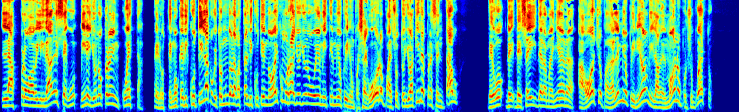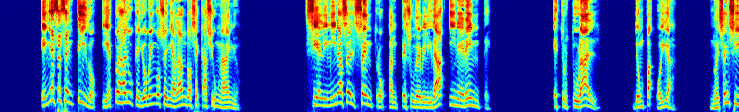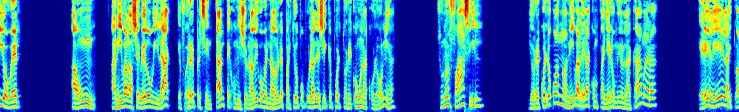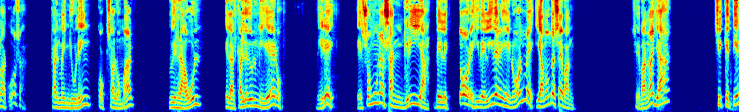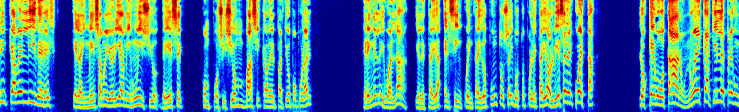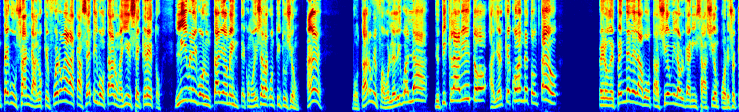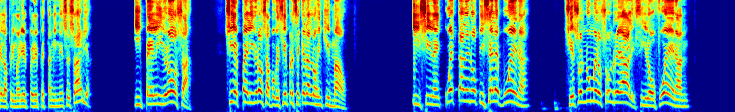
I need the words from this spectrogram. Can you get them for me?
Las probabilidades según, mire, yo no creo en encuestas, pero tengo que discutirla porque todo el mundo la va a estar discutiendo hoy. como rayo yo no voy a emitir mi opinión? Pues seguro, para eso estoy yo aquí de presentado de, de, de 6 de la mañana a 8 para darle mi opinión y la del mono, por supuesto. En ese sentido, y esto es algo que yo vengo señalando hace casi un año, si eliminas el centro ante su debilidad inherente, estructural, de un... Oiga, no es sencillo ver a un Aníbal Acevedo Vilá, que fue representante, comisionado y gobernador del Partido Popular, decir que Puerto Rico es una colonia. Eso no es fácil. Yo recuerdo cuando Aníbal era compañero mío en la Cámara, era el ELA y toda la cosa. Carmen Yulín, Coxalomar, Luis Raúl, el alcalde de Hormiguero. Mire, eso es una sangría de electores y de líderes enormes. ¿Y a dónde se van? Se van allá. Así que tienen que haber líderes que la inmensa mayoría, a mi juicio, de esa composición básica del Partido Popular, creen en la igualdad y en la estadidad. El 52.6 votó por la estadidad. Olvídese de encuesta los que votaron, no es que a quien le pregunté gusanga, los que fueron a la caseta y votaron allí en secreto, libre y voluntariamente, como dice la Constitución, ¿eh? votaron en favor de la igualdad. Yo estoy clarito, allá el que cojan de tonteo. Pero depende de la votación y la organización. Por eso es que la primaria del PNP es tan innecesaria y peligrosa. Sí, es peligrosa porque siempre se quedan los enchismados. Y si la encuesta de Noticel es buena, si esos números son reales, si lo fueran,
